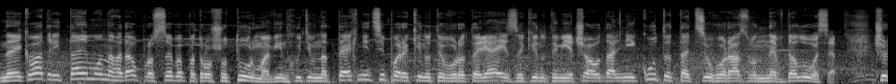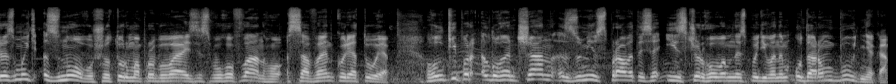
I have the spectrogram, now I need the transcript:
На екваторі тайму нагадав про себе Петро Шотурма. Він хотів на техніці перекинути воротаря і закинути м'яча у дальній кут, та цього разу не вдалося. Через мить знову Шотурма пробиває зі свого флангу. Савенко рятує. Голкіпер Луганчан зумів справитися із черговим несподіваним ударом будняка.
